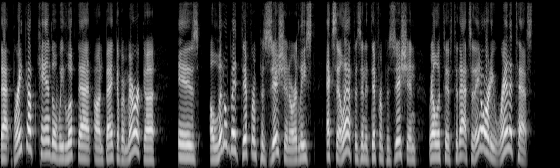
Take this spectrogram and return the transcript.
that breakup candle we looked at on Bank of America is a little bit different position, or at least XLF is in a different position relative to that. So they already ran a test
